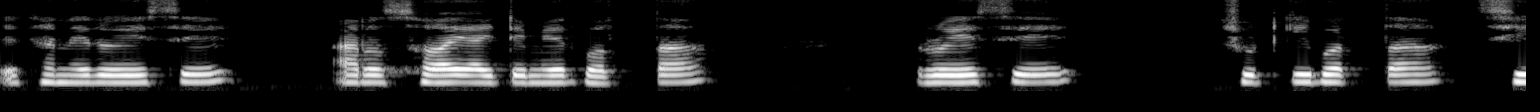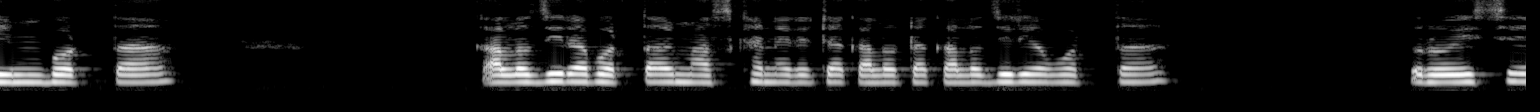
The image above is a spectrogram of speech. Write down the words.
এখানে রয়েছে আরও ছয় আইটেমের ভর্তা, রয়েছে শুটকি ভর্তা সিম ভর্তা, কালো জিরা ভর্তা মাঝখানের এটা কালোটা কালো জিরা ভর্তা রয়েছে।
